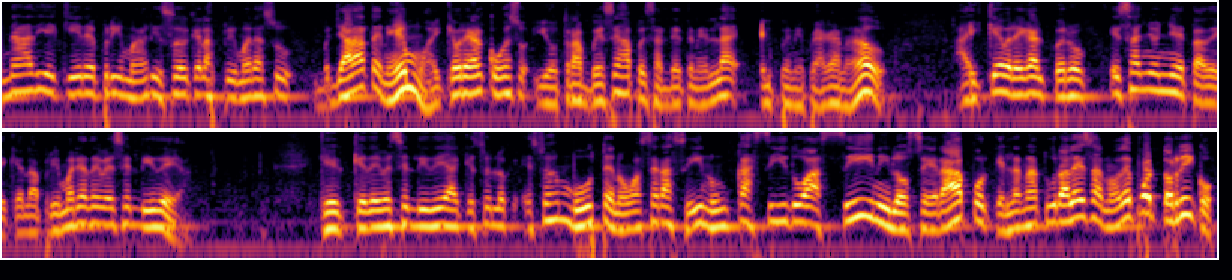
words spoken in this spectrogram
nadie quiere primaria. Eso de que las primarias ya la tenemos, hay que bregar con eso. Y otras veces, a pesar de tenerla, el PNP ha ganado. Hay que bregar, pero esa ñoñeta de que la primaria debe ser la idea. Que, debe ser la idea, que eso es lo que, eso es embuste, no va a ser así, nunca ha sido así, ni lo será, porque es la naturaleza, no de Puerto Rico,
